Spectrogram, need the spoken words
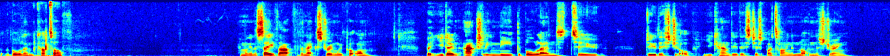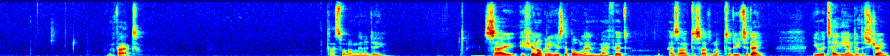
But the ball end cut off. And we're going to save that for the next string we put on. But you don't actually need the ball end to do this job. You can do this just by tying a knot in the string. In fact, that's what I'm going to do. So if you're not going to use the ball end method, as I've decided not to do today, you would take the end of the string,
